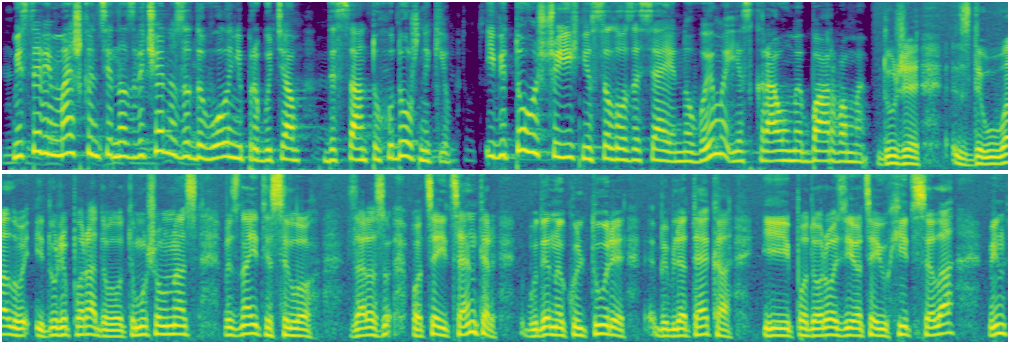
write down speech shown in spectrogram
Місцеві мешканці надзвичайно задоволені прибуттям десанту художників і від того, що їхнє село засяє новими яскравими барвами. дуже здивувало і дуже порадувало, тому що у нас, ви знаєте, село зараз оцей центр, будинок культури, бібліотека і по дорозі оцей ухід села, він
